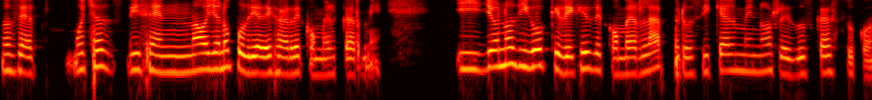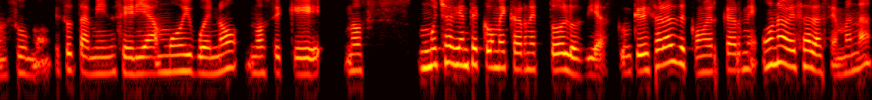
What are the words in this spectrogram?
no sé, muchas dicen, no, yo no podría dejar de comer carne. Y yo no digo que dejes de comerla, pero sí que al menos reduzcas tu consumo. Eso también sería muy bueno. No sé qué, nos, mucha gente come carne todos los días. Con que dejaras de comer carne una vez a la semana,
